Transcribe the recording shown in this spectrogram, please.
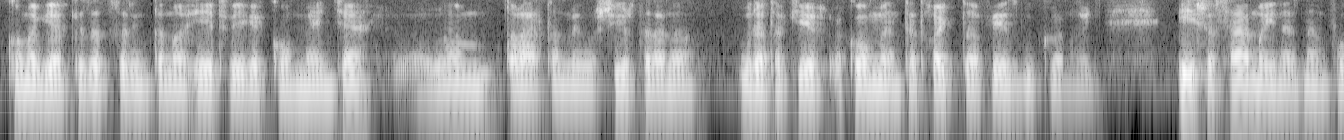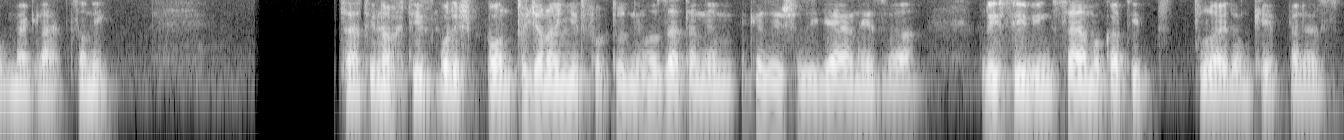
akkor megérkezett szerintem a hétvége kommentje. Nem találtam meg most hirtelen a urat, aki a kommentet hagyta a Facebookon, hogy és a számain ez nem fog meglátszani. Tehát inaktívból is pont ugyanannyit fog tudni hozzátenni a mérkőzés, ez így elnézve a receiving számokat, itt tulajdonképpen ez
